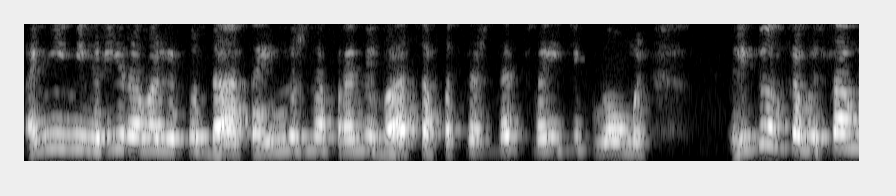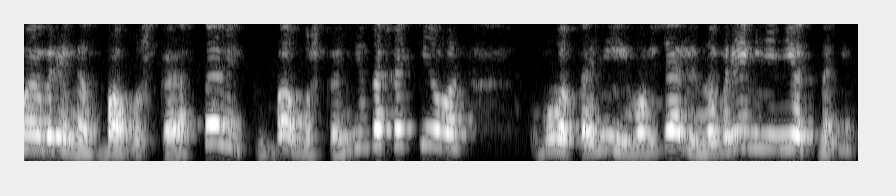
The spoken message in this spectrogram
они мигрировали куда-то, им нужно пробиваться, подтверждать свои дипломы. Ребенка бы самое время с бабушкой оставить, бабушка не захотела, вот, они его взяли, но времени нет на него.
